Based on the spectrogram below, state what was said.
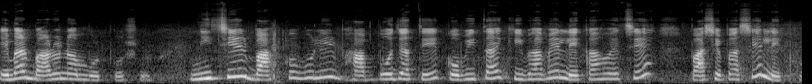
এবার বারো নম্বর প্রশ্ন। নিচের বাক্যগুলির ভাব বোঝাতে কবিতায় কীভাবে লেখা হয়েছে, পাশে পাশে লেখো।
